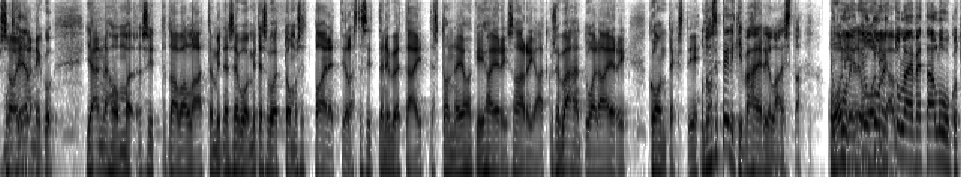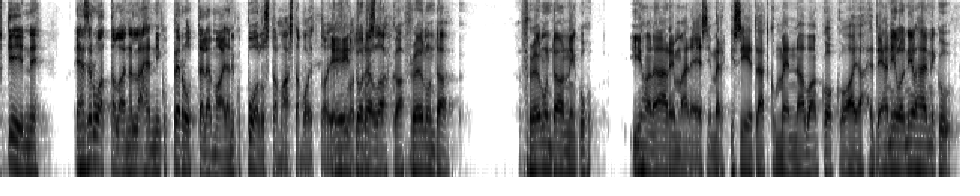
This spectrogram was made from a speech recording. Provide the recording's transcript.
se on ihan niin kuin jännä homma sitten tavallaan, että miten se voi, miten se voi tuommoisesta painetilasta sitten niin vetää itse tonne johonkin ihan eri sarjaan, että kun se vähän tuodaan eri kontekstiin. Mutta on se pelikin vähän erilaista. Jukurit, jukurit tulee vetää luukut kiinni, eihän se ruottalainen lähde niinku peruuttelemaan ja niinku puolustamaan sitä voittoa. Ei todellakaan. Frölunda, Frölunda on niinku ihan äärimmäinen esimerkki siitä, että kun mennään vaan koko ajan. Että eihän niillä, niillähän niinku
